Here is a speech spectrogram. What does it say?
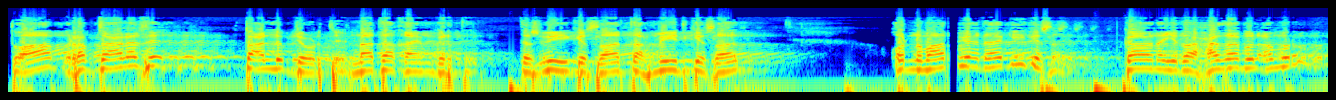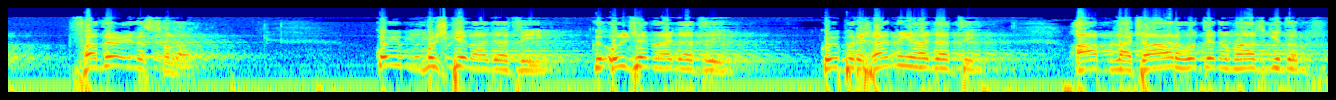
تو آپ رب تعالی سے تعلق جوڑتے ناتا قائم کرتے تصویر کے ساتھ، تحمید کے ساتھ اور نماز بھی ادائیگی کے ساتھ۔ کہا نا یہ تو حضب العمر فضل کوئی مشکل آ جاتی، کوئی الجھن آ جاتی، کوئی پریشانی آ جاتی۔ آپ لاچار ہوتے نماز کی طرف۔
